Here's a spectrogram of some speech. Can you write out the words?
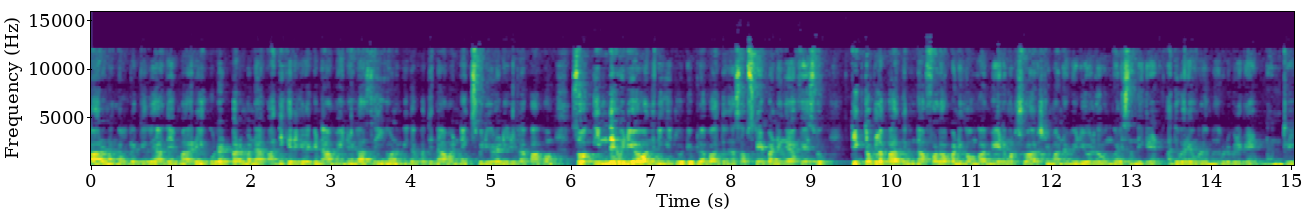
காரணங்கள் இருக்குது? அதே மாதிரி உடற்பருமனை அதிகரிக்கிறதுக்கு நாம் என்னெல்லாம் செய்யணும்? இதை பற்றி நாம் நெக்ஸ்ட் வீடியோவில் டீட்டெயிலாக பார்ப்போம். ஸோ இந்த வீடியோ வந்து நீங்கள் யூடியூப்பில் பார்த்துருந்தா சப்ஸ்கிரைப் பண்ணுங்கள் ஃபேஸ்புக் டிக்டாக்ல பார்த்துருந்தா ஃபாலோ பண்ணிக்கோங்க. மேலும் ஒரு சுவாரஸ்யமான வீடியோவில் உங்களை சந்திக்கிறேன். அதுவரை உங்களை விடைபெறுகிறேன். நன்றி.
